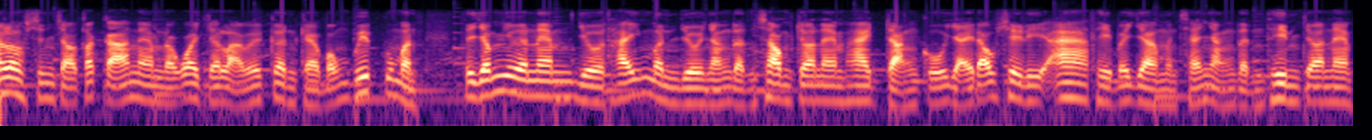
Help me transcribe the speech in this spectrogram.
Hello, xin chào tất cả anh em đã quay trở lại với kênh kèo bóng VIP của mình. Thì giống như anh em vừa thấy mình vừa nhận định xong cho anh em hai trận của giải đấu Serie A thì bây giờ mình sẽ nhận định thêm cho anh em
